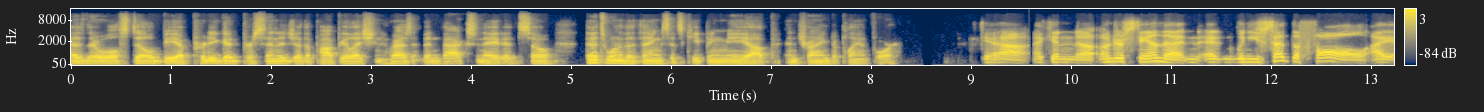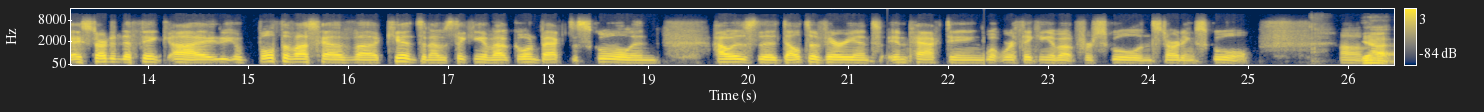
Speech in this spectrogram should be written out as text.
as there will still be a pretty good percentage of the population who hasn't been vaccinated. So that's one of the things that's keeping me up and trying to plan for. Yeah, I can uh, understand that. And, and when you said the fall, I, I started to think uh, both of us have uh, kids, and I was thinking about going back to school and how is the Delta variant impacting what we're thinking about for school and starting school. Um, yeah,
